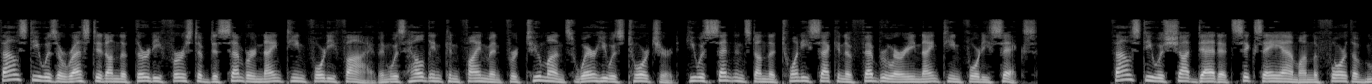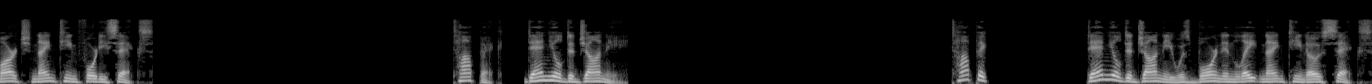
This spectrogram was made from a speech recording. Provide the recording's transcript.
Fausti was arrested on 31 December 1945 and was held in confinement for two months where he was tortured. He was sentenced on the 22nd of February 1946. Fausti was shot dead at 6 a.m. on 4 March 1946. Daniel Dajani Daniel Dajani was born in late 1906.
